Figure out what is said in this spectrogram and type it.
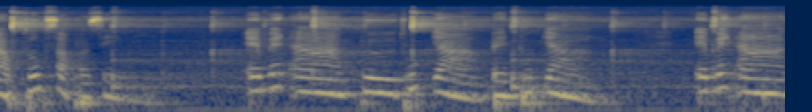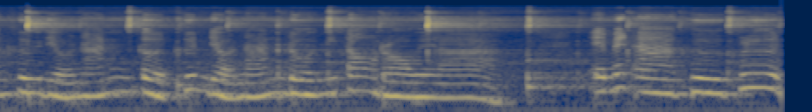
กับทุกสรรพสิ่ง MSR คือทุกอย่างเป็นทุกอย่าง MSR คือเดี๋ยวนั้นเกิดขึ้นเดี๋ยวนั้นโดยไม่ต้องรอเวลา MSR คือคลื่น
